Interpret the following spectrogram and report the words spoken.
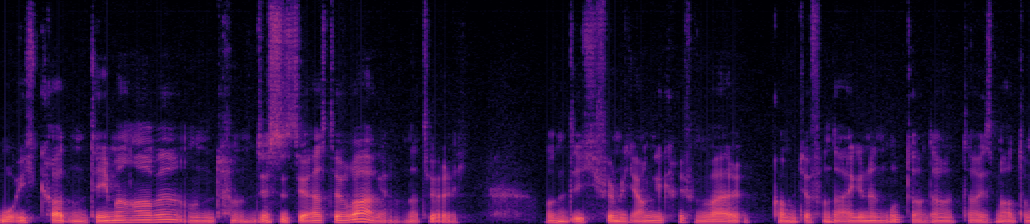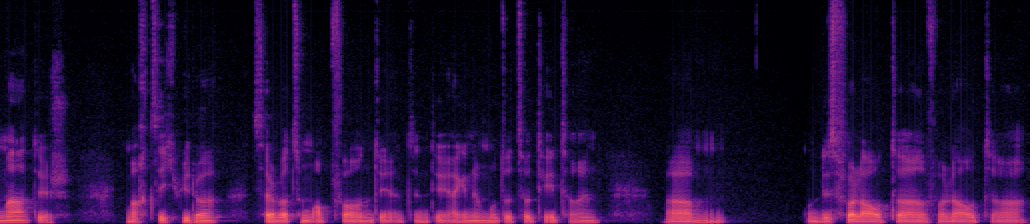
wo ich gerade ein Thema habe und, und das ist die erste Frage, natürlich. Und ich fühle mich angegriffen, weil kommt ja von der eigenen Mutter. Da, da ist man automatisch, macht sich wieder selber zum Opfer und die, die eigene Mutter zur Täterin. Ähm, und ist vor lauter, vor lauter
